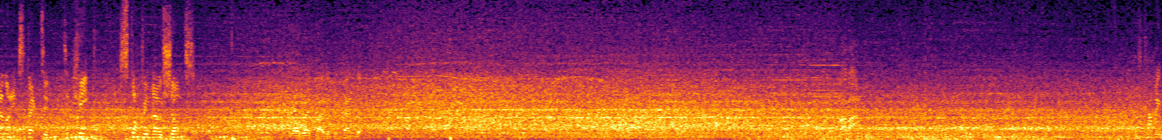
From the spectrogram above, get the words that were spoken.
cannot expect him to keep stopping those shots. Well read by the defender. Baba. He's coming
